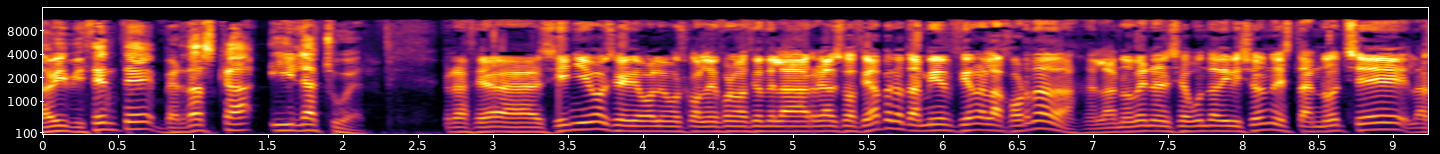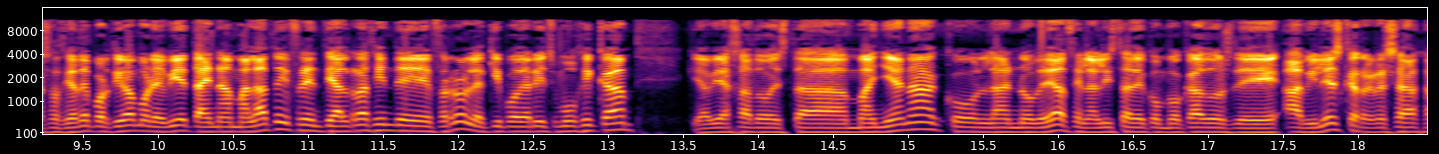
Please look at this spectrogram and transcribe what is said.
David Vicente, Verdasca y Lachuer. Gracias, Íñigo. Seguidamente volvemos con la información de la Real Sociedad, pero también cierra la jornada. En la novena en segunda división, esta noche, la Sociedad Deportiva Morevieta en Amalata y frente al Racing de Ferrol, el equipo de Rich Mújica, que ha viajado esta mañana con la novedad en la lista de convocados de Avilés, que regresa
